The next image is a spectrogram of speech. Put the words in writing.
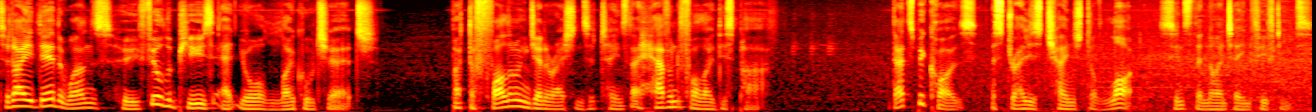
Today, they're the ones who fill the pews at your local church. But the following generations of teens, they haven't followed this path. That's because Australia's changed a lot since the 1950s.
